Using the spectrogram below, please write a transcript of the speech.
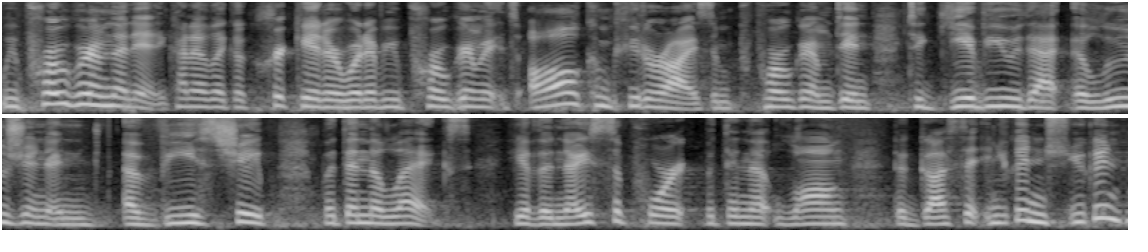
we program that in, kind of like a Cricut or whatever you program it. It's all computerized and programmed in to give you that illusion and a V shape. But then the legs, you have the nice support, but then that long, the gusset, and you can you can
